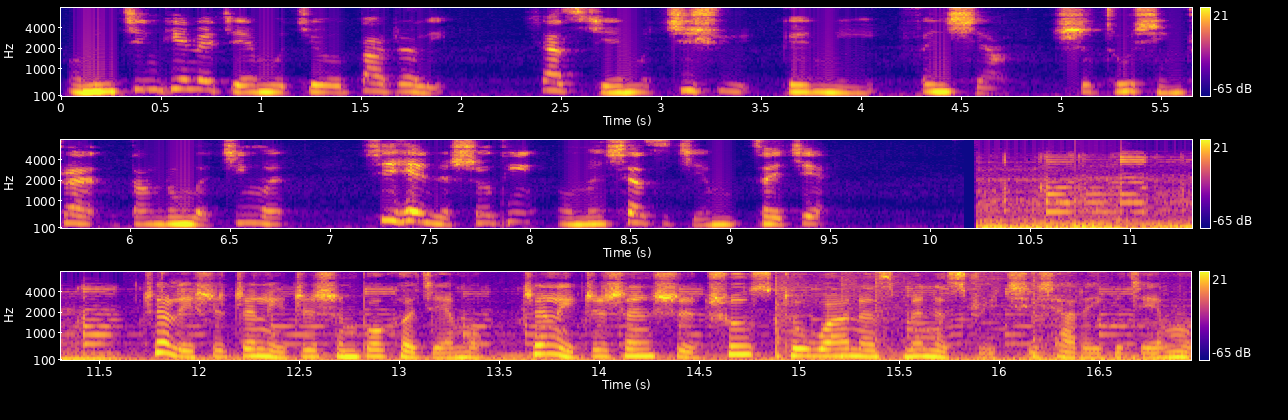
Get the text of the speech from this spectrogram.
我们今天的节目就到这里，下次节目继续跟你分享《使徒行传》当中的经文。谢谢你的收听，我们下次节目再见。这里是真理之声播客节目，真理之声是 Truth to Wellness Ministry 旗下的一个节目，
